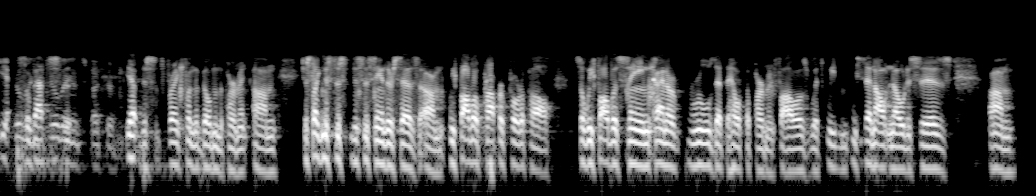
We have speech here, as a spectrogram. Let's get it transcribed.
Yeah, so Building- that's, Building inspector. yeah, this is Frank from the building department. Um, just like Mrs. Mrs. Sanders says, um, we follow proper protocol. So we follow the same kind of rules that the health department follows with, we, we send out notices. Um,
